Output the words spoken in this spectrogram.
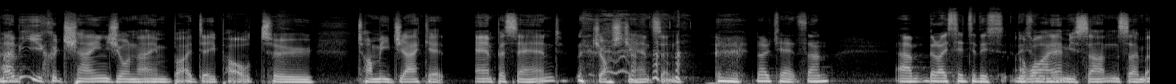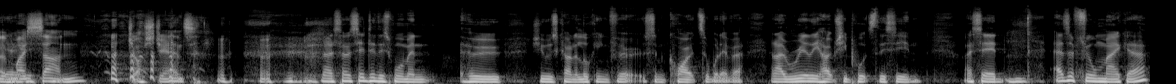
Maybe you could change your name by default to Tommy Jackett ampersand Josh Janssen. no chance, son. Um, but I said to this, Oh, this well, I am your son, so uh, Yeah, my you- son, Josh Janssen. No, so I said to this woman who she was kind of looking for some quotes or whatever, and I really hope she puts this in. I said, as a filmmaker,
